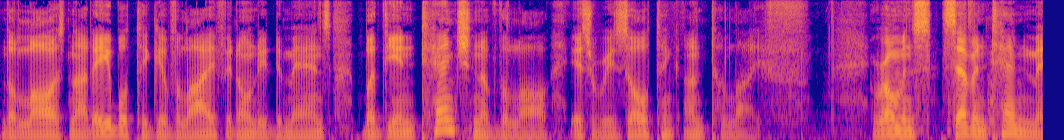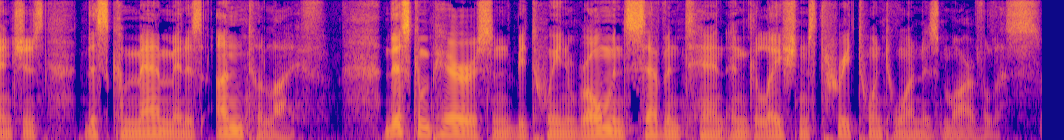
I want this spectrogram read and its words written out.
the law is not able to give life, it only demands, but the intention of the law is resulting unto life. Romans 7:10 mentions this commandment is unto life. This comparison between Romans 7:10 and Galatians 3:21 is marvelous.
